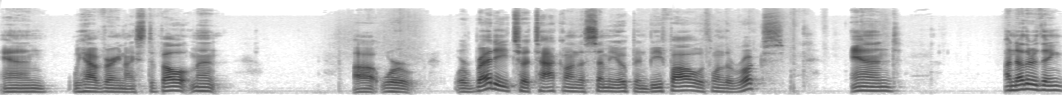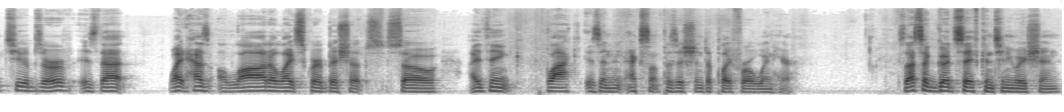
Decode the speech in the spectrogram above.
and we have very nice development. Uh, we're, we're ready to attack on the semi-open b file with one of the rooks. And another thing to observe is that white has a lot of light square bishops, so I think black is in an excellent position to play for a win here. So that's a good safe continuation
